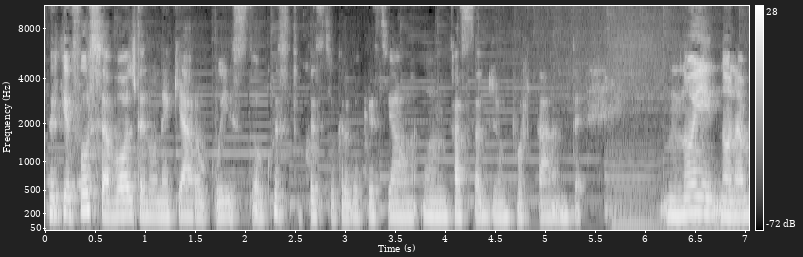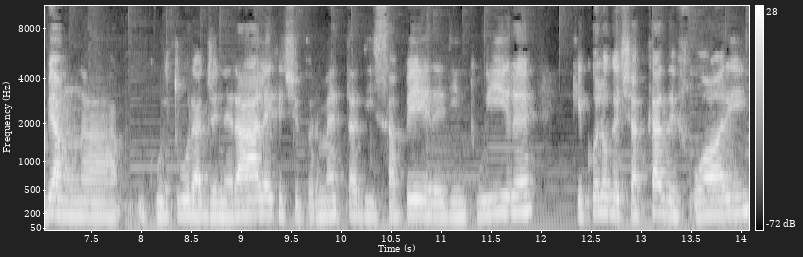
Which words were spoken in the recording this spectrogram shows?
perché forse a volte non è chiaro questo, questo, questo credo che sia un, un, passaggio importante. Noi non abbiamo una cultura generale che ci permetta di sapere, di intuire che quello che ci accade fuori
